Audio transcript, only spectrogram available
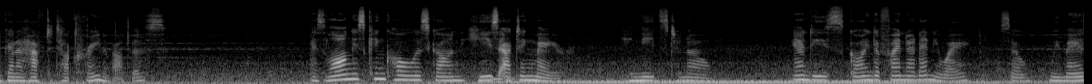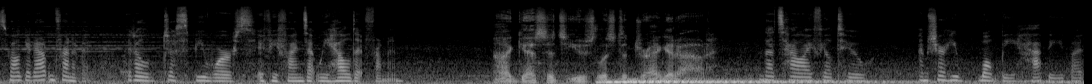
I'm gonna have to tell Crane about this. As long as King Cole is gone, he's acting mayor. He needs to know. And he's going to find out anyway, so we may as well get out in front of it. It'll just be worse if he finds out we held it from him. I guess it's useless to drag it out. That's how I feel too. I'm sure he won't be happy, but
